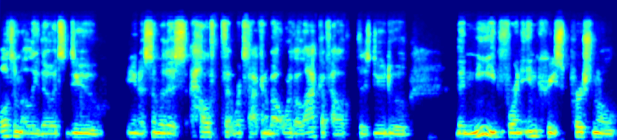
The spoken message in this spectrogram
ultimately though it's due you know some of this health that we're talking about or the lack of health is due to the need for an increased personal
